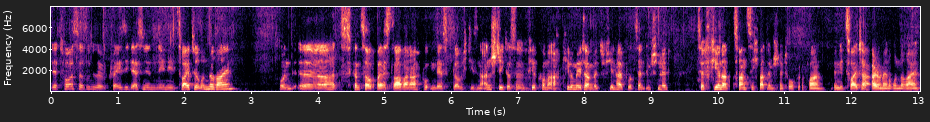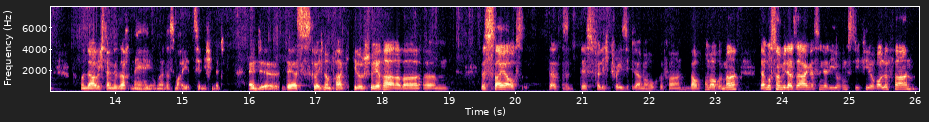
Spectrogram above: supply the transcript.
der Tor ist ja sowieso crazy, der ist in, in die zweite Runde rein und äh, hat, das kannst du auch bei Strava nachgucken, der ist, glaube ich, diesen Anstieg, das sind 4,8 Kilometer mit 4,5 Prozent im Schnitt, ist er 420 Watt im Schnitt hochgefahren, in die zweite Ironman-Runde rein. Und da habe ich dann gesagt, nee, Junge, das mache ich jetzt hier nicht mit. Äh, der, ist vielleicht noch ein paar Kilo schwerer, aber ähm, das war ja auch, das, der ist völlig crazy da mal hochgefahren. Warum auch immer. Da muss man wieder sagen, das sind ja die Jungs, die viel Rolle fahren.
